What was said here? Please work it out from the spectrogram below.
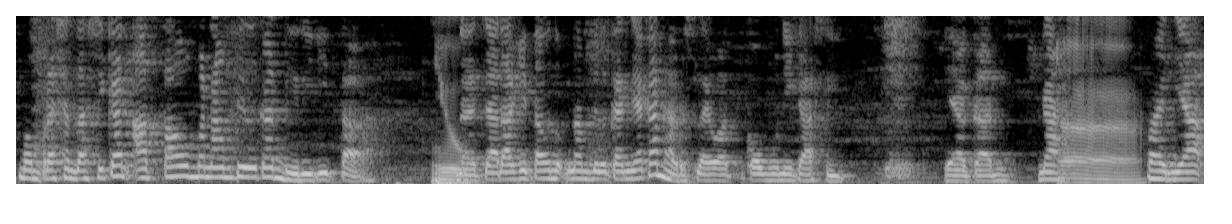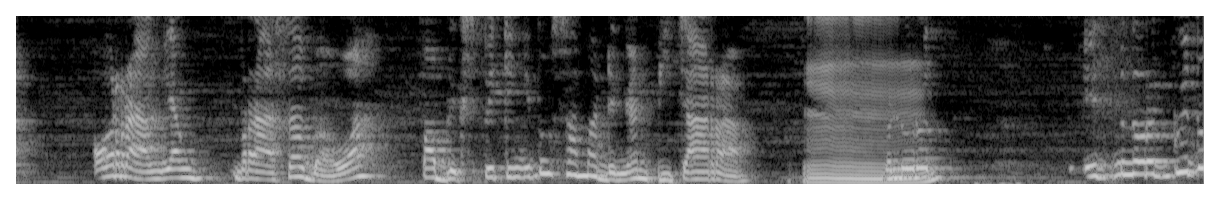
mempresentasikan atau menampilkan diri kita. Yuk. Nah, cara kita untuk menampilkannya kan harus lewat komunikasi. Ya kan? Nah, Ah, banyak orang yang merasa bahwa public speaking itu sama dengan bicara. hmm, Menurut it- menurutku itu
